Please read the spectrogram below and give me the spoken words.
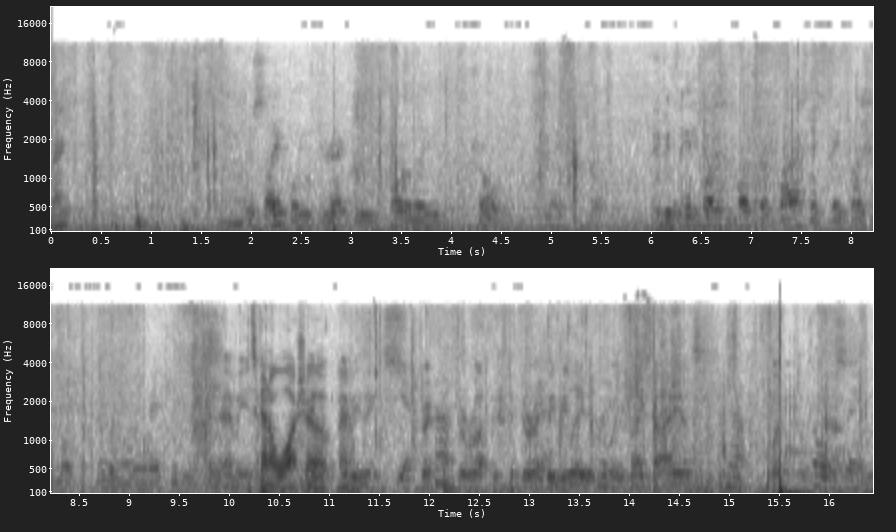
Right. Recycling is directly correlated with petroleum. So, Everything Get is, twice as much for plastic, pay twice as much for fuel, I don't know what you do. I mean. It's gonna wash every- out, yeah. Everything's Yeah. direct- direct- directly related to when you buy tires, Yeah. oil for It's the all the car. same.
